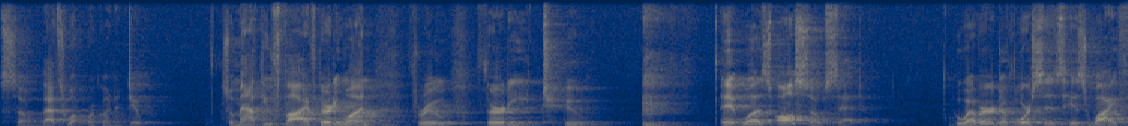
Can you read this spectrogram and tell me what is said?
So that's what we're going to do. So Matthew 5 31 through 32. it was also said, Whoever divorces his wife,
